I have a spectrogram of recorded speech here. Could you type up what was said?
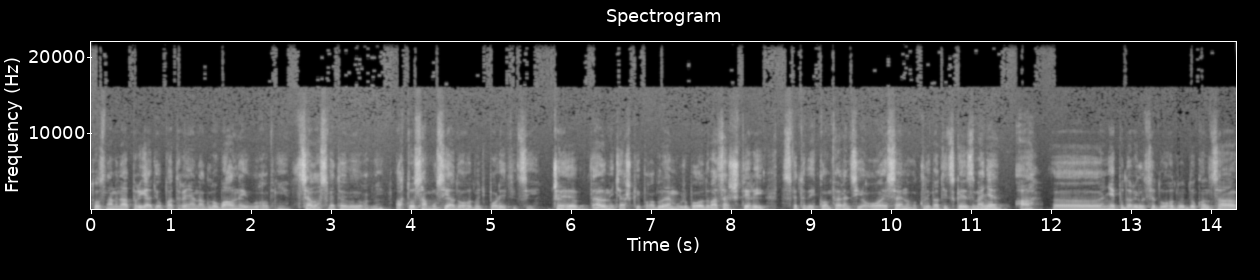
to znamená prijať opatrenia na globálnej úrovni, celosvetovej úrovni. A to sa musia dohodnúť politici. Čo je veľmi ťažký problém. Už bolo 24 svetových konferencií OSN o klimatickej zmene a e, nepodarilo sa dohodnúť dokonca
